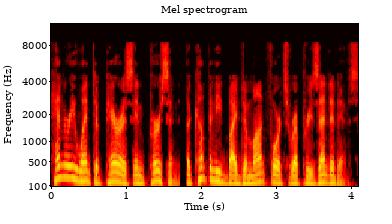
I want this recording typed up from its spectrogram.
Henry went to Paris in person, accompanied by de Montfort's representatives.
